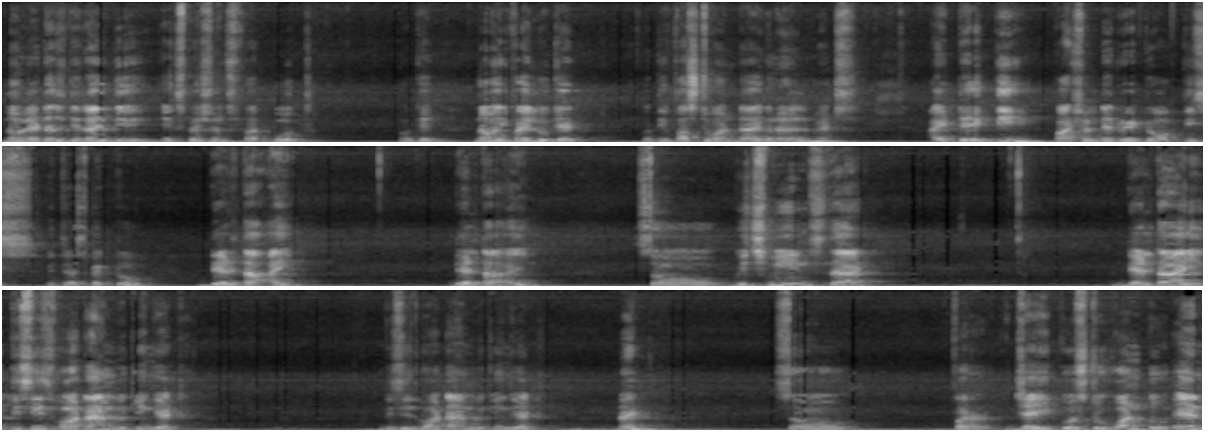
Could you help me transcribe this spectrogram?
Now let us derive the expressions for both. Okay. Now if I look at the first one diagonal elements, I take the partial derivative of this with respect to delta i. Delta i. So which means that delta i this is what I am looking at. This is what I am looking at, right? So for j equals to 1 to n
